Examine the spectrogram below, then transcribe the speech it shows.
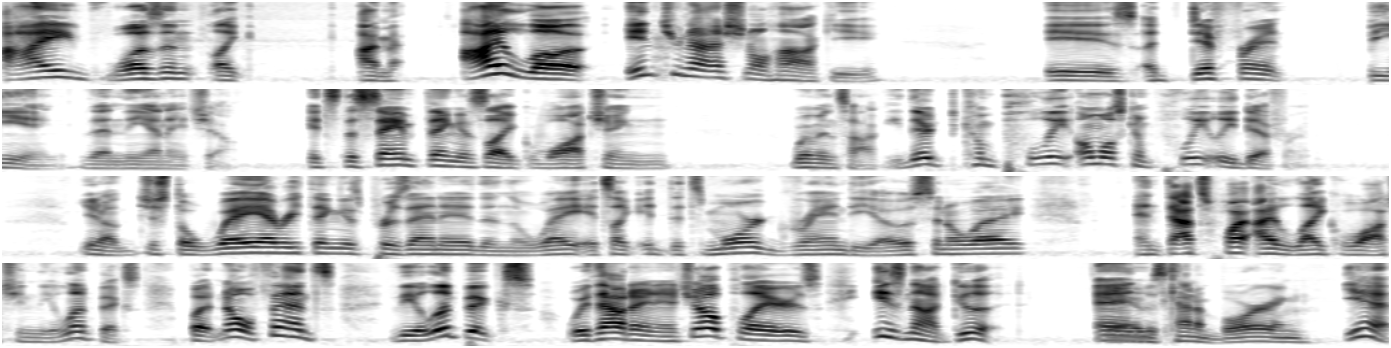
I wasn't like I'm. I love international hockey. Is a different being than the NHL. It's the same thing as like watching women's hockey. They're complete, almost completely different. You know, just the way everything is presented and the way it's like it, it's more grandiose in a way and that's why I like watching the Olympics. But no offense, the Olympics without NHL players is not good. yeah, And it was kind of boring. yeah,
